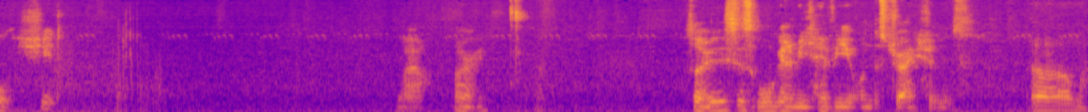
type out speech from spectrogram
Holy shit. Wow. Alright. So this is all going to be heavy on distractions. Um,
